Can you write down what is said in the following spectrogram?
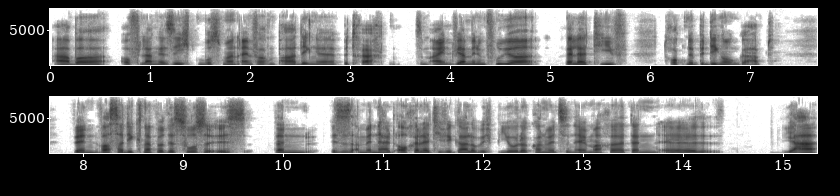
Aber auf lange Sicht muss man einfach ein paar Dinge betrachten. Zum einen, wir haben im Frühjahr relativ trockene Bedingungen gehabt. Wenn Wasser die knappe Ressource ist, dann ist es am Ende halt auch relativ egal, ob ich bio oder konventionell mache. Dann äh, ja,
